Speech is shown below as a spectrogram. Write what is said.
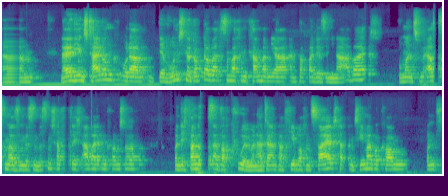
Ähm, naja, die Entscheidung oder der Wunsch, eine Doktorarbeit zu machen, kam bei mir einfach bei der Seminararbeit wo man zum ersten Mal so ein bisschen wissenschaftlich arbeiten konnte. Und ich fand das einfach cool. Man hatte einfach vier Wochen Zeit, hat ein Thema bekommen und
